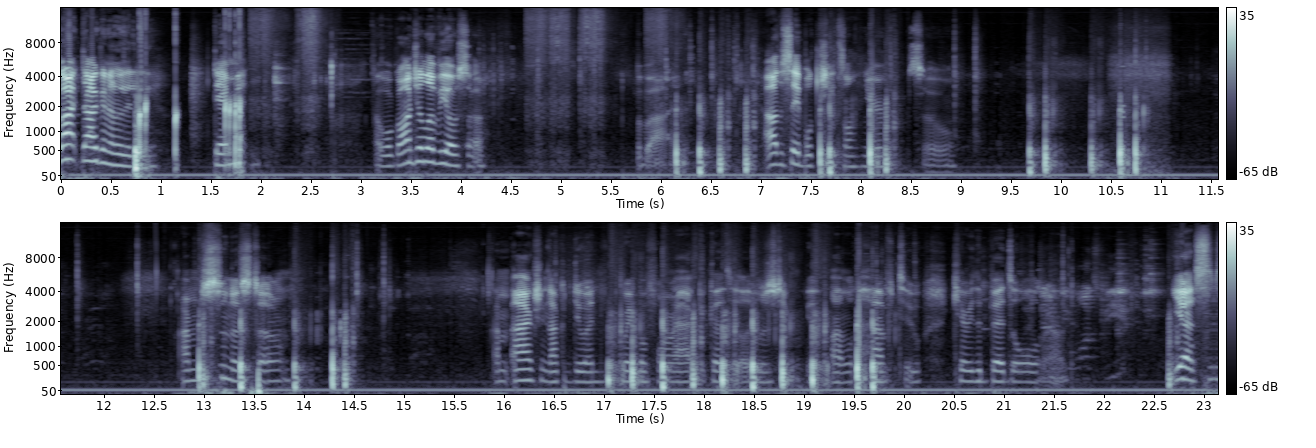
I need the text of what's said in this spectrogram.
got Diagonal Lily Damn it. I will go on to Leviosa. Bye-bye. I'll disable cheats on here, so... I'm sinister. I'm actually not gonna do a rainbow format because it'll just take, I will have to carry the beds all around. Yes.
